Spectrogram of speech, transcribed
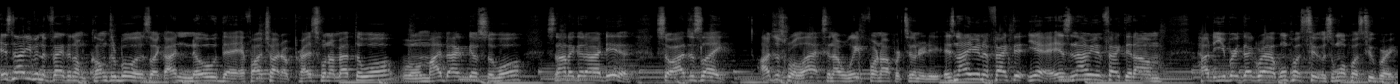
it's not even the fact that I'm comfortable. It's like I know that if I try to press when I'm at the wall, when my back against the wall, it's not a good idea. So I just like I just relax and I wait for an opportunity. It's not even the fact that yeah, it's not even the fact that um how do you break that grab? One plus two. It's a one plus two break.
